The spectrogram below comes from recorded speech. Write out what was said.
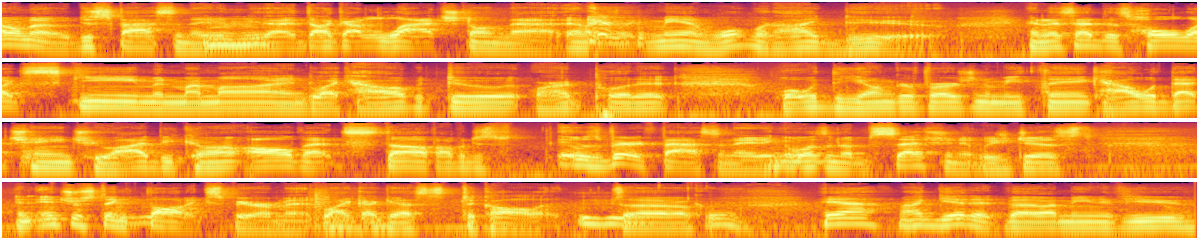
don't know, just fascinated Mm-hmm. me. That I got latched on that, and I was like, man, what would I do? And I just had this whole like scheme in my mind, like how I would do it, where I'd put it, what would the younger version of me think, how would that change who I become, all that stuff. I would just, it was very fascinating. It wasn't an obsession. It was just an interesting mm-hmm. thought experiment, like I guess to call it. Mm-hmm. So, yeah, I get it. But I mean, if you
